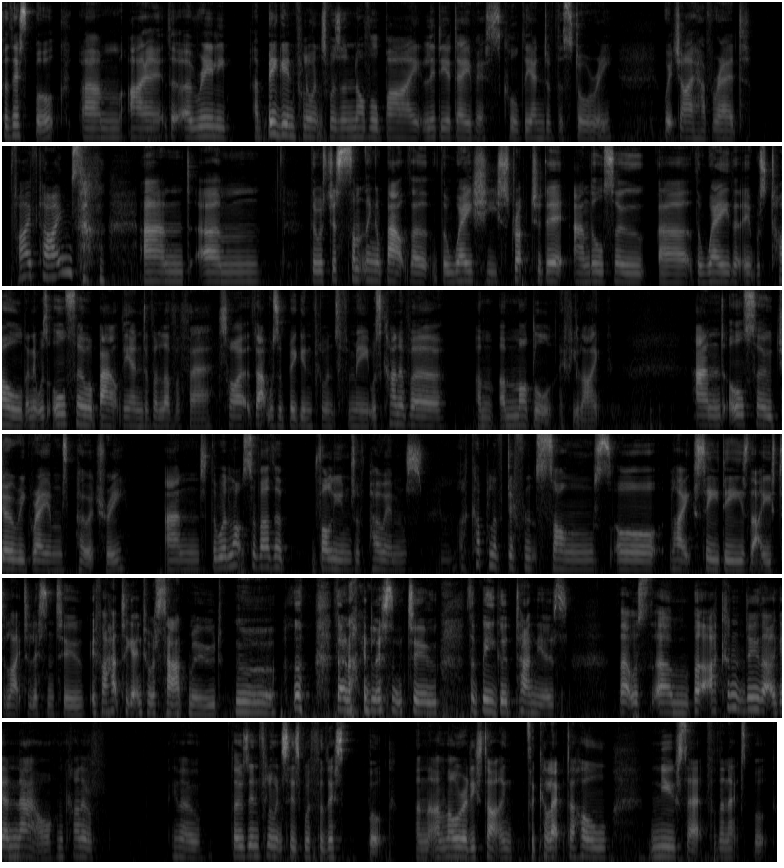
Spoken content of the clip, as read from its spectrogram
For this book, um, I, the, a really a big influence was a novel by Lydia Davis called The End of the Story, which I have read five times. and um, there was just something about the, the way she structured it and also uh, the way that it was told. And it was also about the end of a love affair. So I, that was a big influence for me. It was kind of a, a, a model, if you like and also Jorie Graham's poetry. And there were lots of other volumes of poems, a couple of different songs or like CDs that I used to like to listen to. If I had to get into a sad mood, then I'd listen to the Be Good Tanyas. That was, um, but I couldn't do that again now. I'm kind of, you know, those influences were for this book and I'm already starting to collect a whole new set for the next book.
